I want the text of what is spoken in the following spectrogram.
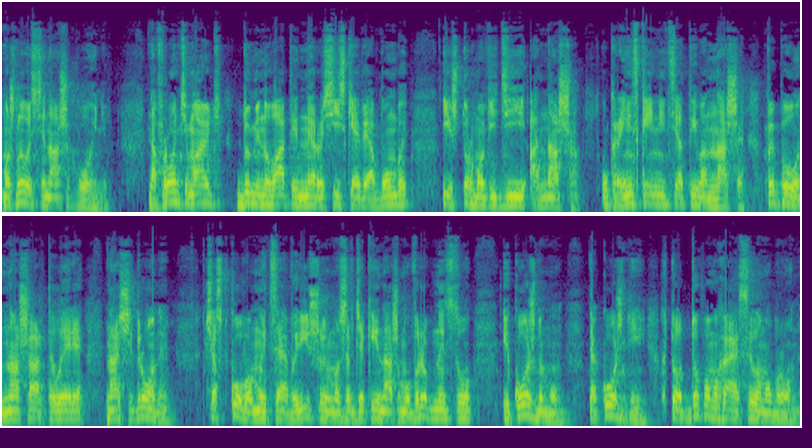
можливості наших воїнів. На фронті мають домінувати не російські авіабомби і штурмові дії, а наша українська ініціатива, наше ППО, наша артилерія, наші дрони. Частково ми це вирішуємо завдяки нашому виробництву і кожному та кожній, хто допомагає силам оборони.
